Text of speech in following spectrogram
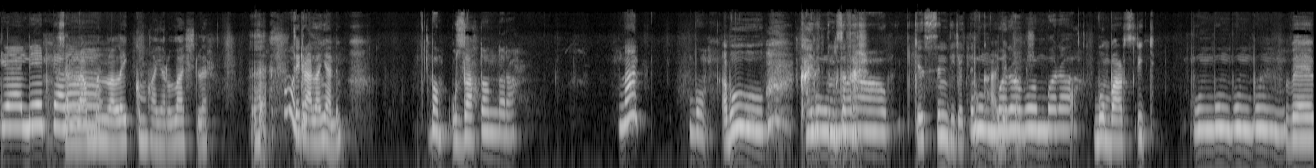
Geldim kana. Selamun aleyküm hayırlı işler. Tekrardan geldim. Bom. Uza. Dondara. Lan. Bom. Abu kaybettim bu sefer. Bombara. Kesin diyecektim. Bombara Kaybetmemiş. bombara. Bombardrik Bum bum bum bum. ve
